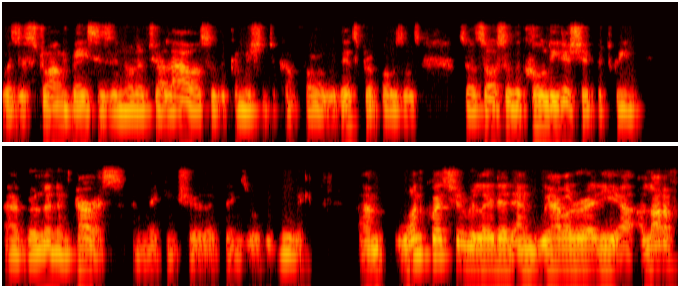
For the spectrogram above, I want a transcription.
was a strong basis in order to allow also the Commission to come forward with its proposals. So it's also the co-leadership between uh, Berlin and Paris and making sure that things will be moving. Um, one question related, and we have already a, a lot of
